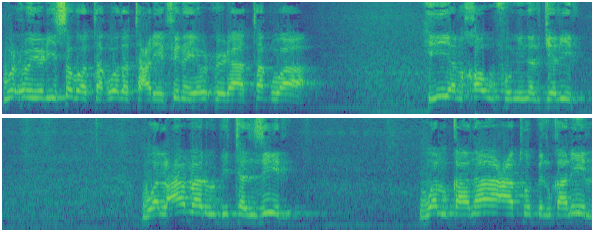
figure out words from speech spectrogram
wuxuu yidhi isagoo taqwada tacriifinaya wuxuu yidhi ataqwa hiya alkhawfu min aljaliil wاlcamalu btanziil wاlqanaacatu biاlqaliil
